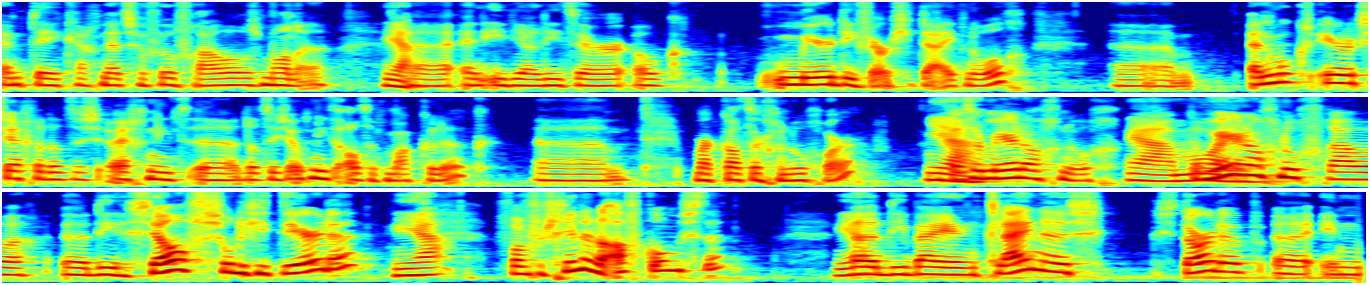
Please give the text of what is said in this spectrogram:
MT krijgt net zoveel vrouwen als mannen. Ja. en idealiter ook meer diversiteit nog. Um, en moet ik eerlijk zeggen, dat is echt niet, uh, dat is ook niet altijd makkelijk. Um, maar ik had er genoeg hoor. Ja. Ik had er meer dan genoeg. Ja, mooi. meer dan genoeg vrouwen uh, die zelf solliciteerden. Ja. Van verschillende afkomsten. Ja. Uh, die bij een kleine start-up in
